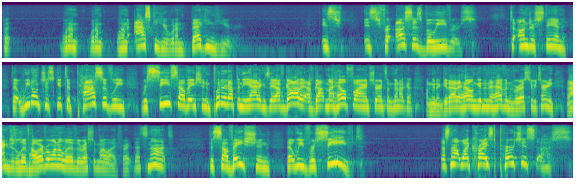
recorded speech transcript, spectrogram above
but what, I'm, what, I'm, what I'm asking here, what I'm begging here, is, is for us as believers to understand that we don't just get to passively receive salvation and put it up in the attic and say, I've got it, I've got my hellfire insurance, I'm gonna, I'm gonna get out of hell and get into heaven for the rest of eternity, and I can just live however I wanna live the rest of my life, right? That's not the salvation that we've received. That's not why Christ purchased us.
